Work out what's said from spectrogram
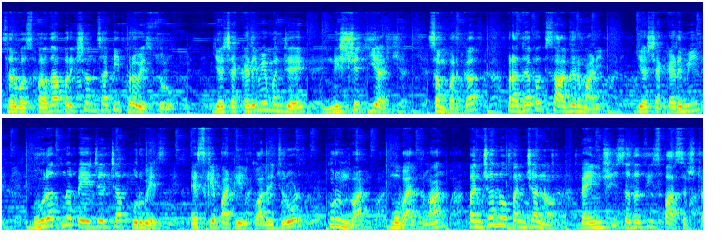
सर्व स्पर्धा परीक्षांसाठी प्रवेश सुरू. यश अकॅडमी म्हणजे निश्चित यश. संपर्क प्राध्यापक सागर माळी. यश अकॅडमी भूरत्न पेयजलच्या पूर्वेस S K Patil college road Kurundwad. Mobile क्रमांक पंच्याण्णव पंच्याण्णव ब्याऐंशी सदतीस पासष्ट.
